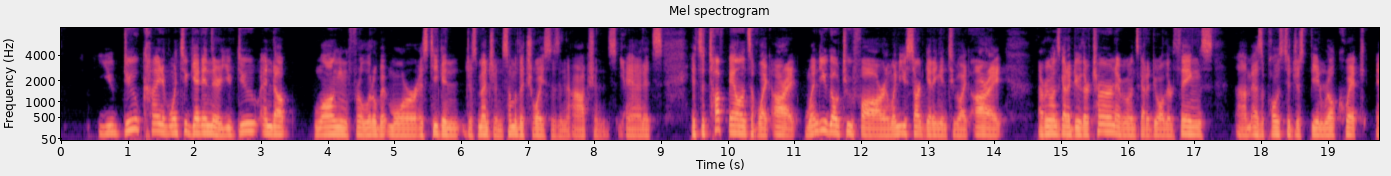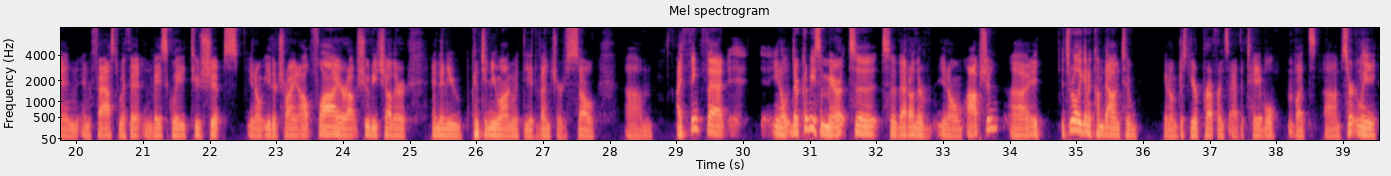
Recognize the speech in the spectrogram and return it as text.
you do kind of, once you get in there, you do end up longing for a little bit more, as Tegan just mentioned, some of the choices and the options. Yeah. And it's, it's a tough balance of like, all right, when do you go too far? And when do you start getting into like, all right, everyone's got to do their turn, everyone's got to do all their things um, as opposed to just being real quick and, and fast with it. And basically, two ships, you know, either try and outfly or outshoot each other, and then you continue on with the adventures. So um, I think that you know there could be some merit to to that other you know option. Uh, it it's really going to come down to you know just your preference at the table, hmm. but um, certainly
